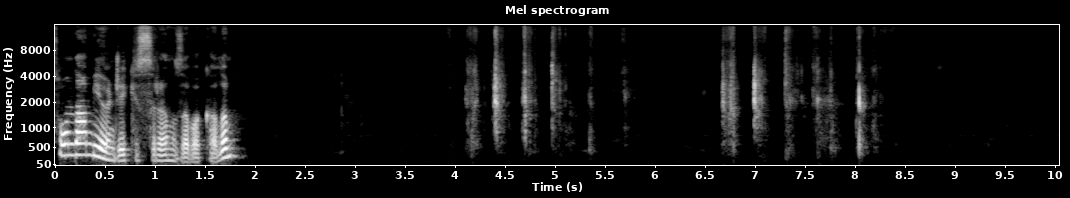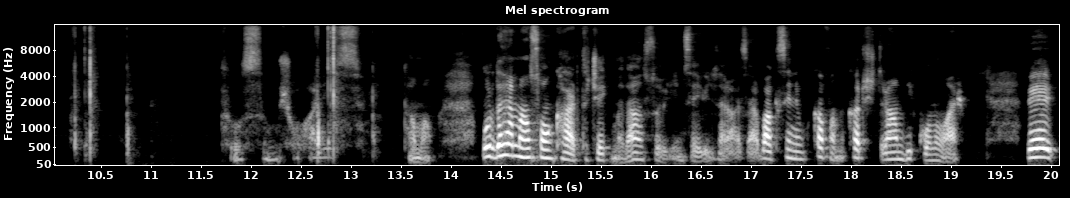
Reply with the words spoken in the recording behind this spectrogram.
Sondan bir önceki sıramıza bakalım. Tılsım şövalyesi. Tamam. Burada hemen son kartı çekmeden söyleyeyim sevgili teraziler. Bak senin kafanı karıştıran bir konu var. Ve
